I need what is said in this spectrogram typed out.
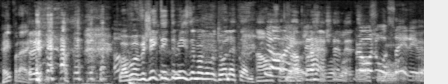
hej på dig. Man får vara försiktig, inte minst när man går på toaletten. Ja, Ja, framförallt på det här verkligen. stället. Bra låsa är det ju.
